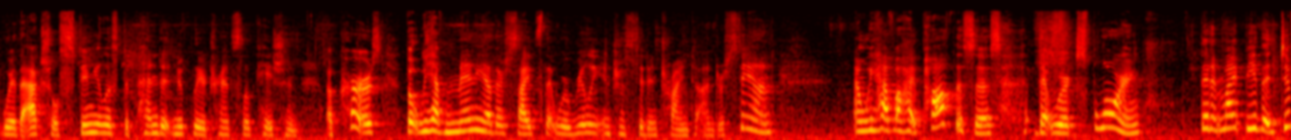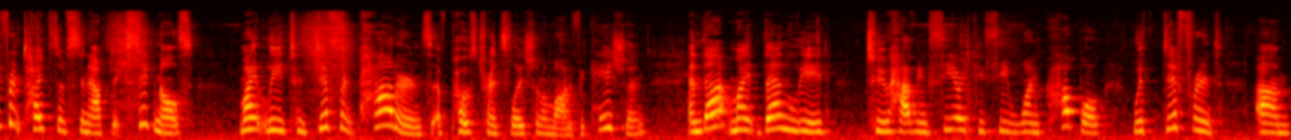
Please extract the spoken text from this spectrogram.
where the actual stimulus-dependent nuclear translocation occurs, but we have many other sites that we're really interested in trying to understand. And we have a hypothesis that we're exploring that it might be that different types of synaptic signals might lead to different patterns of post-translational modification, and that might then lead to having CRTC1 couple with different um,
